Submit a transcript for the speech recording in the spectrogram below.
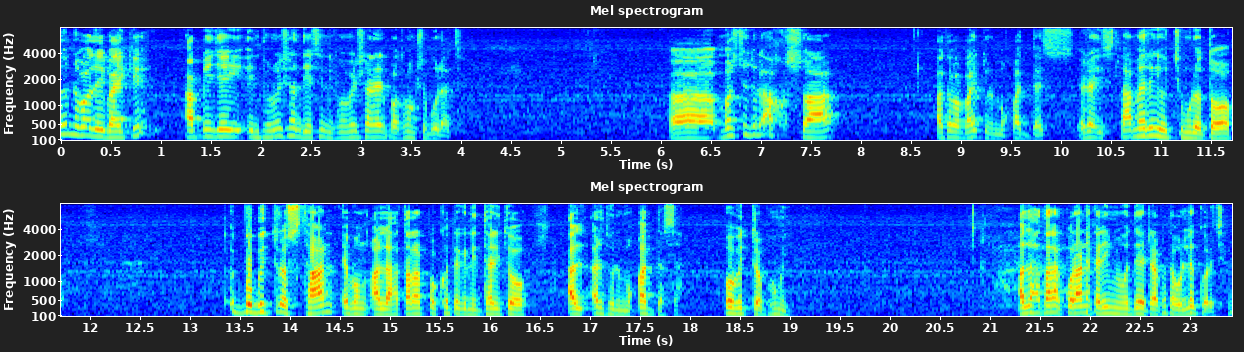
ধন্যবাদ এই ভাইকে। আপনি যেই ইনফরমেশন দিয়েছেন ইনফরমেশনের প্রথম অংশে ভুল আছে। মসজিদুল আকসা অথবা বাইতুল মুকাদ্দাস, এটা ইসলামেরই হচ্ছে মূলত পবিত্র স্থান এবং আল্লাহ তালার পক্ষ থেকে নির্ধারিত আল আরদুল মুকাদ্দাসা, পবিত্র ভূমি। আল্লাহ তালা কোরআন করিমের মধ্যে এটার কথা উল্লেখ করেছেন।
